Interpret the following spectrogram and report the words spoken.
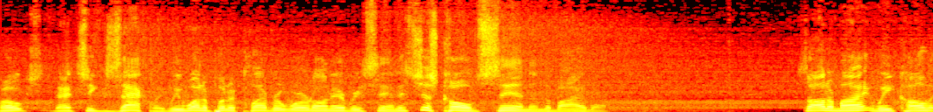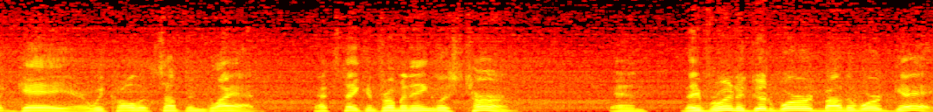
Folks, that's exactly. We want to put a clever word on every sin. It's just called sin in the Bible. Sodomite, we call it gay or we call it something glad. That's taken from an English term. And they've ruined a good word by the word gay,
